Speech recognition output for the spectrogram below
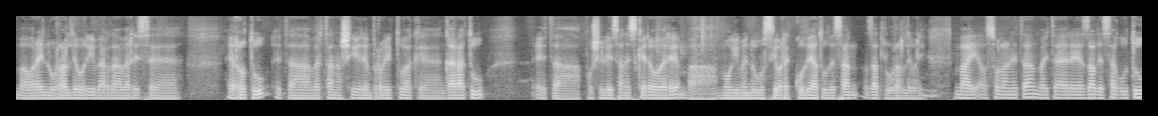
ba, orain lurralde hori behar da berriz e, errotu eta bertan hasi proiektuak e, garatu eta posible izan ezkero ere, ba, mugimendu guzti horrek kudeatu dezan zat lurralde hori. Mm Bai, auzolanetan baita ere ez da dezagutu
